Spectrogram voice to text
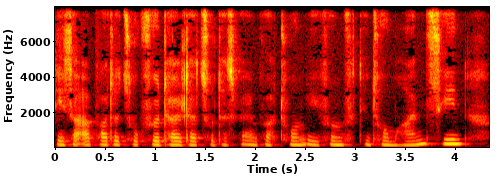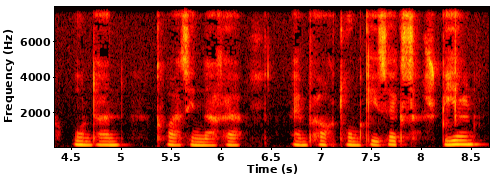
dieser Abwartezug führt halt dazu, dass wir einfach Turm E5 den Turm ranziehen und dann quasi nachher einfach Turm G6 spielen,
